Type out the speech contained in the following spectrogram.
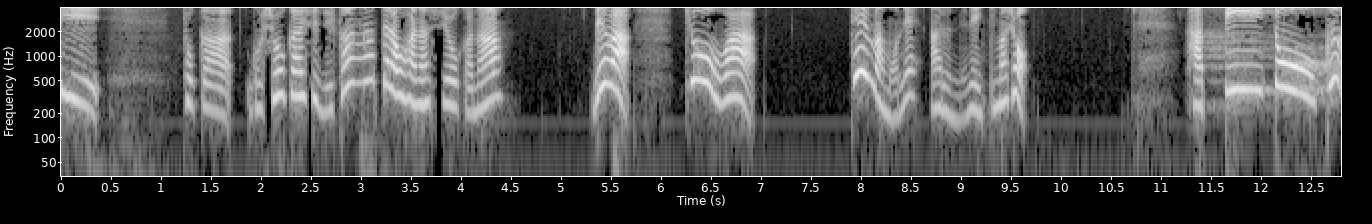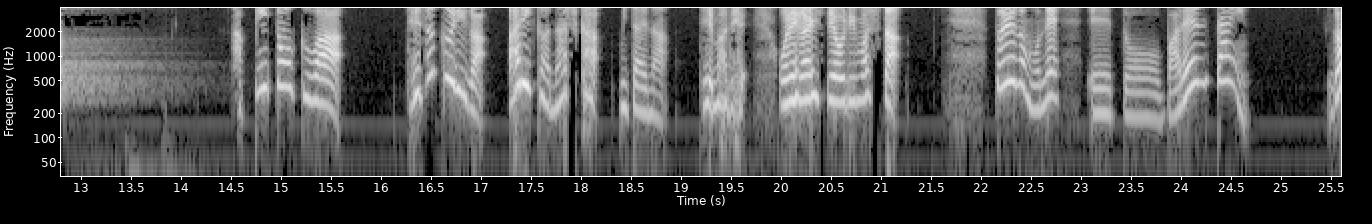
りとかご紹介して時間があったらお話ししようかな。では、今日は、テーマもね、あるんでね、行きましょう。ハッピートークハッピートークは、手作りがありかなしか、みたいなテーマでお願いしておりました。というのもね、えっ、と、バレンタインが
